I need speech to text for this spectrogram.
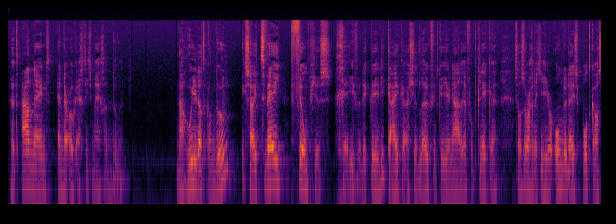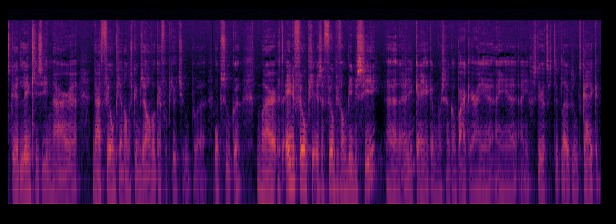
het aanneemt en er ook echt iets mee gaat doen. Nou, hoe je dat kan doen, ik zal je twee filmpjes geven. Die kun je die kijken als je het leuk vindt, kun je hier nader even op klikken. Ik zal zorgen dat je hier onder deze podcast kun je het linkje zien naar, eh, naar het filmpje. En anders kun je hem zelf ook even op YouTube eh, opzoeken. Maar het ene filmpje is een filmpje van BBC. Eh, nou, die ken je, ik heb hem waarschijnlijk al een paar keer aan je, aan je, aan je gestuurd. Als het leuk is om te kijken.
